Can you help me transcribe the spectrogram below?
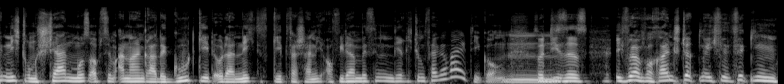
nicht drum scheren muss, ob es dem anderen gerade gut geht oder nicht. Das geht wahrscheinlich auch wieder ein bisschen in die Richtung Vergewaltigung. So dieses, ich will einfach reinstecken, ich will ficken.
